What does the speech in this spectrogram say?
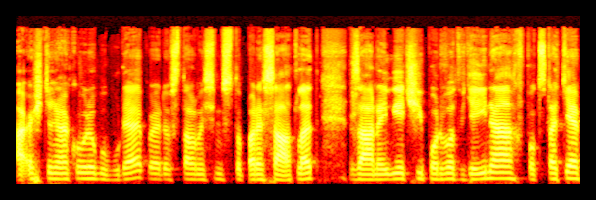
a ještě nějakou dobu bude, protože dostal myslím 150 let za největší podvod v dějinách, v podstatě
